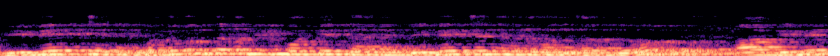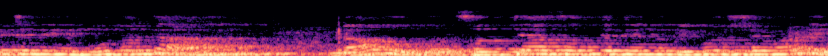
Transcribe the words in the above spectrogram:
ವಿವೇಚನೆ. ಭಗವಂತ ನಮಗೆ ಕೊಟ್ಟಿದ್ದಾನೆ ವಿವೇಚನೆ ಅನ್ನುವಂಥದ್ದು. ಆ ವಿವೇಚನೆಯ ಮೂಲಕ ನಾವು ಸತ್ಯಾಸತ್ಯತೆಯನ್ನು ವಿಮರ್ಶೆ ಮಾಡಿ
